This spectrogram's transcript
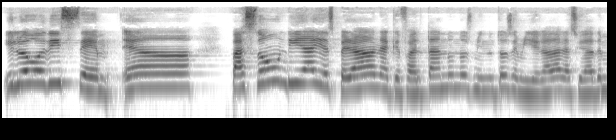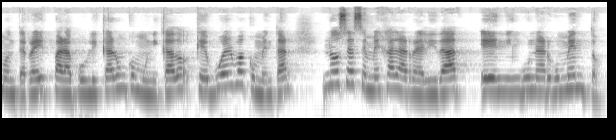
Y luego dice, eh, pasó un día y esperaron a que faltando unos minutos de mi llegada a la ciudad de Monterrey para publicar un comunicado que vuelvo a comentar no se asemeja a la realidad en ningún argumento.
